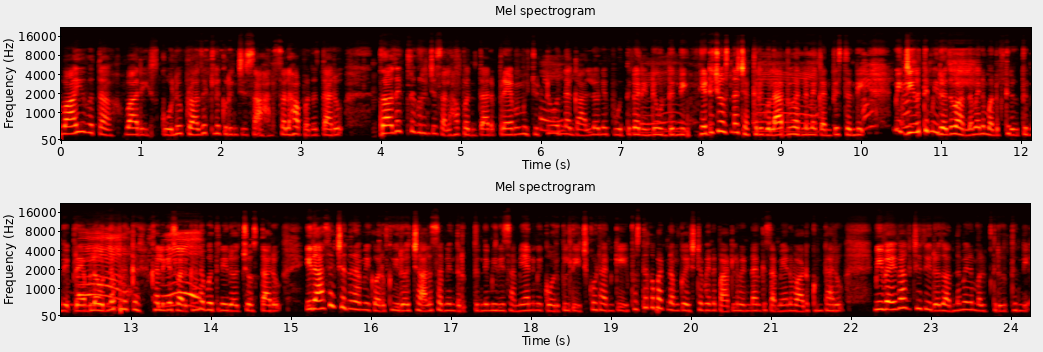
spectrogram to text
వాయువత వారి స్కూలు ప్రాజెక్టుల గురించి సహ- సలహా పొందుతారు. ప్రాజెక్టుల గురించి సలహా పొందుతారు. ప్రేమ మీ చుట్టూ ఉన్న గాల్లోనే పూర్తిగా నిండి ఉంటుంది. ఎటు చూసినా చక్కని గులాబీ వర్ణమే కనిపిస్తుంది. మీ జీవితం ఈ రోజు అందమైన మలుపు తిరుగుతుంది. ప్రేమలో ఉన్నప్పుడు కలిగే స్వర్గానుభూతిని ఈ రోజు చూస్తారు. ఈ రాశికి చెందిన మీ కొరకు ఈ రోజు చాలా సమయం దొరుకుతుంది. మీరు ఈ సమయాన్ని మీ కోరికలు తీర్చుకోవడానికి పుస్తక పట్టణంకు ఇష్టమైన పాటలు వినడానికి సమయాన్ని వాడుకుంటారు. మీ వైవాహిక జీవితం ఈ రోజు అందమైన మలుపు తిరుగుతుంది.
